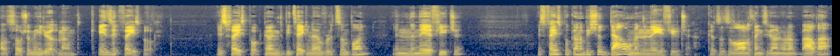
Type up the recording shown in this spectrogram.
of social media at the moment. Is it Facebook? Is Facebook going to be taken over at some point in the near future? Is Facebook going to be shut down in the near future? Because there's a lot of things going on about that.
